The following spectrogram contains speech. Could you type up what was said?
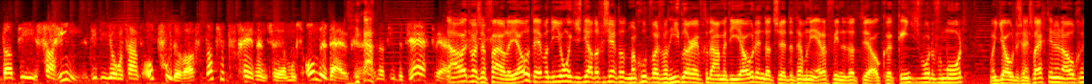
dat die Sahin, die die jongens aan het opvoeden was, dat hij op een gegeven moment eh, moest onderduiken. Ja. En dat hij bedreigd werd. Nou, het was een vuile Jood, hè? Want die jongetjes die hadden gezegd dat het maar goed was wat Hitler heeft gedaan met die Joden. En dat ze dat helemaal niet erg vinden dat er ook eh, kindjes worden vermoord. Want Joden zijn slecht in hun ogen.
